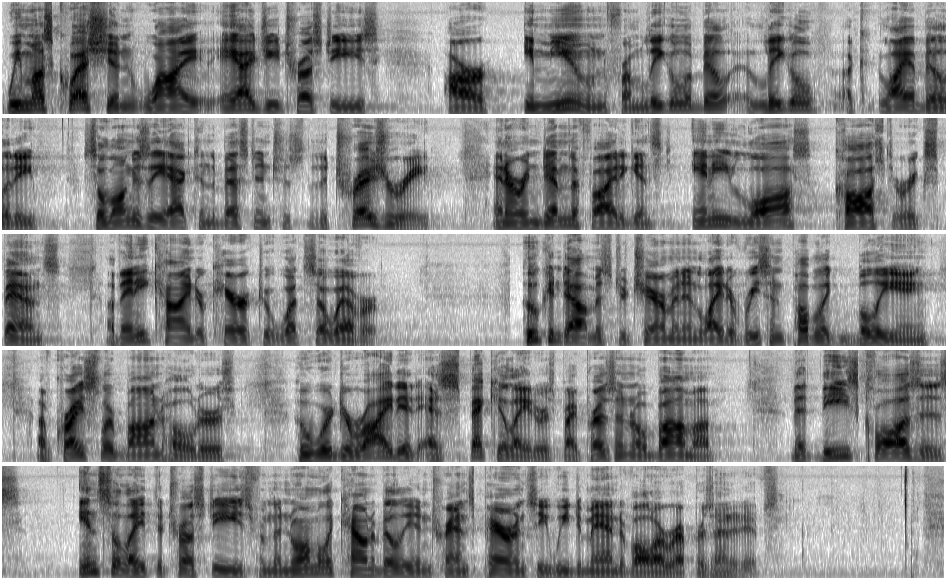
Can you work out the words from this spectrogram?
we must question why AIG trustees are immune from legal, legal uh, liability so long as they act in the best interest of the Treasury and are indemnified against any loss, cost, or expense of any kind or character whatsoever. Who can doubt, Mr. Chairman, in light of recent public bullying of Chrysler bondholders who were derided as speculators by President Obama, that these clauses insulate the trustees from the normal accountability and transparency we demand of all our representatives.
